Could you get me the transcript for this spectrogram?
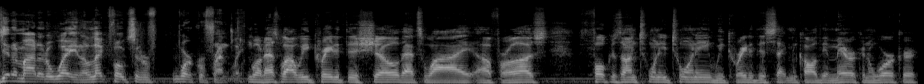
get them out of the way and elect folks that are worker friendly. Well, that's why we created this show. That's why, uh, for us, focus on 2020. We created this segment called The American Worker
